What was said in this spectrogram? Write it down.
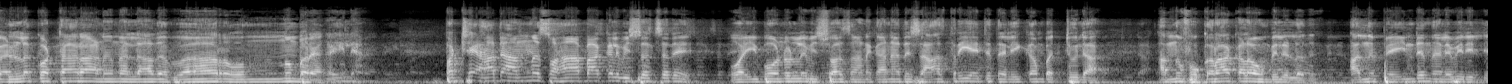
വെള്ളക്കൊട്ടാറാണ് എന്നല്ലാതെ വേറെ ഒന്നും പറയാൻ കഴിയില്ല. പക്ഷെ അത് അന്ന് സ്വഹാബാക്കൾ വിശ്വസിച്ചത് വൈബോണ്ടുള്ള വിശ്വാസമാണ്. കാരണം അത് ശാസ്ത്രീയമായിട്ട് തെളിയിക്കാൻ പറ്റൂല. അന്ന് ഫുക്കറാക്കളെ മുമ്പിലുള്ളത്. അന്ന് പെയിന്റ് നിലവിലില്ല.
